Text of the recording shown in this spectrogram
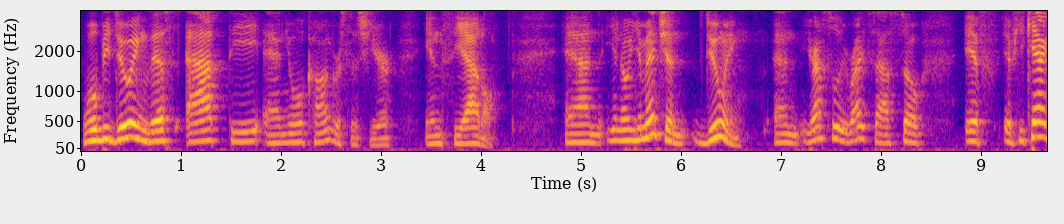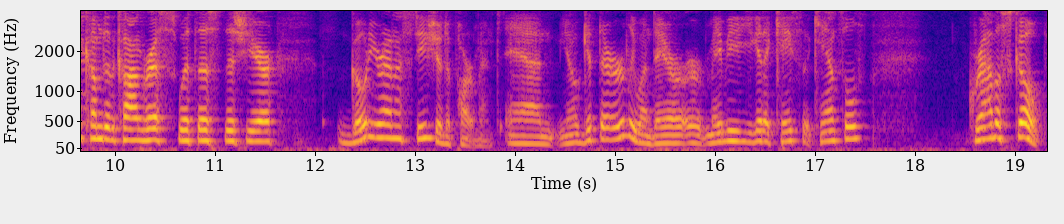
We'll be doing this at the annual Congress this year in Seattle. And, you know, you mentioned doing, and you're absolutely right, Sass. So, if if you can't come to the Congress with us this year, go to your anesthesia department and you know get there early one day, or, or maybe you get a case that cancels. Grab a scope,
